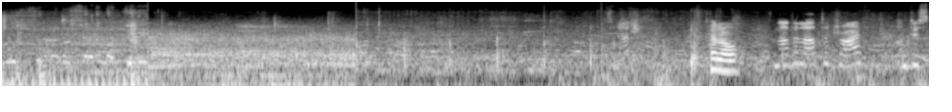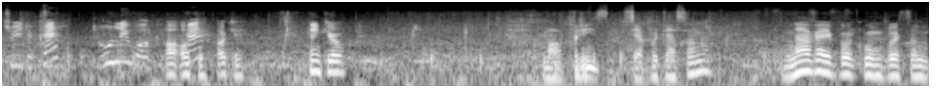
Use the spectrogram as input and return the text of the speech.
Frumos. Hello. Not allowed to drive on this street, okay? Only walk. Oh, ok, ok. Thank you. M-a prins. Se putea să nu? N-aveai bă cum bă să nu...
